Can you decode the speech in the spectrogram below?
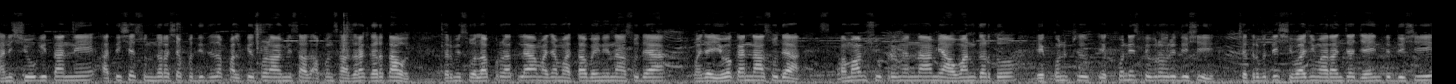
आणि शिवगीतांनी अतिशय सुंदर अशा पद्धतीचा पालखी सोहळा आम्ही सा आपण साजरा करत आहोत. तर मी सोलापुरातल्या माझ्या माता बहिणींना असू द्या माझ्या युवकांना असू द्या तमाम शिवप्रेमींना मी आवाहन करतो. एकोणीस एकोणीस फेब्रुवारी दिवशी छत्रपती शिवाजी महाराजांच्या जयंती दिवशी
